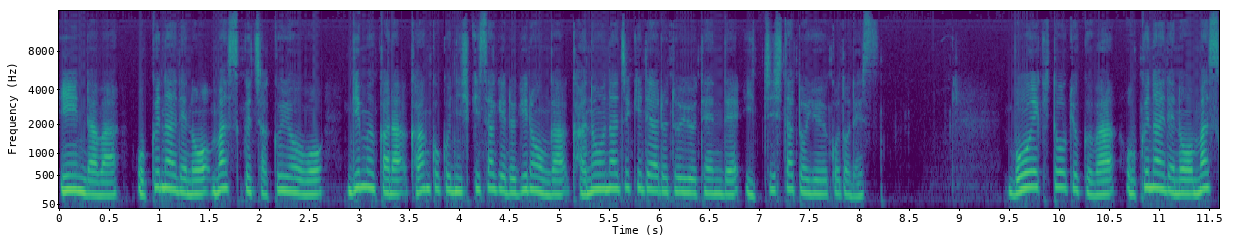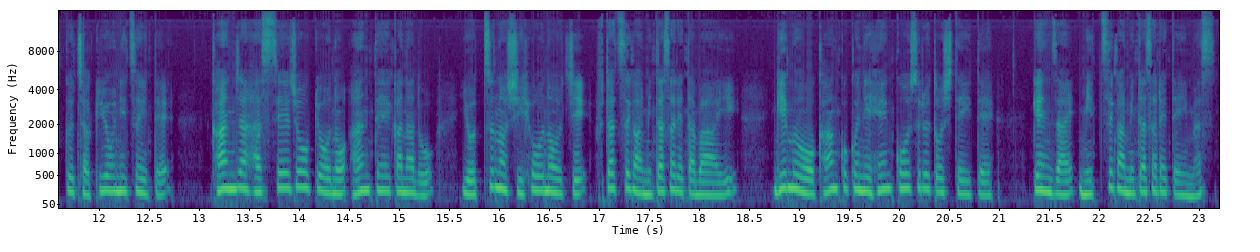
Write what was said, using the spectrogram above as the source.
委員らは屋内でのマスク着用を義務から勧告に引き下げる議論が可能な時期であるという点で一致したということです。貿易当局は屋内でのマスク着用について患者発生状況の安定化など4つの指標のうち2つが満たされた場合義務を勧告に変更するとしていて現在3つが満たされています。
